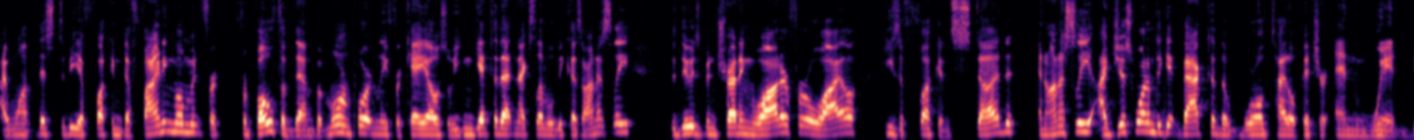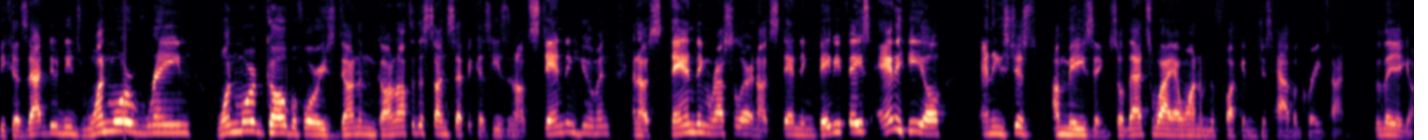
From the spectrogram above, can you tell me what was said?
I want this to be a fucking defining moment for for both of them, but more importantly for KO, so he can get to that next level. Because honestly, the dude's been treading water for a while. He's a fucking stud. And honestly, I just want him to get back to the world title picture and win because that dude needs one more reign, one more go before he's done and gone off to the sunset because he's an outstanding human, an outstanding wrestler, an outstanding babyface, and a heel. And he's just amazing. So that's why I want him to fucking just have a great time. So there you go.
